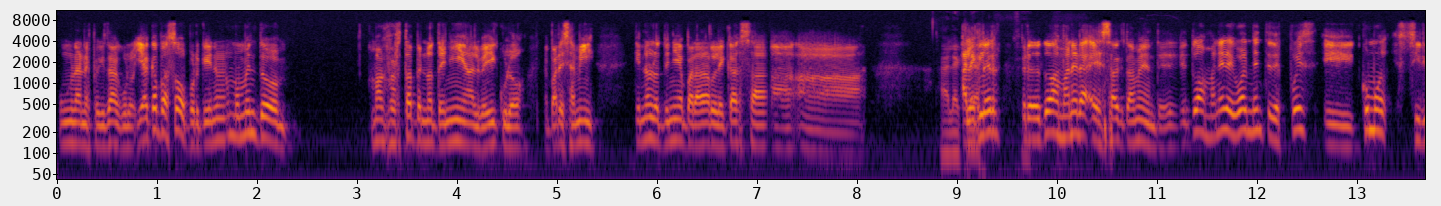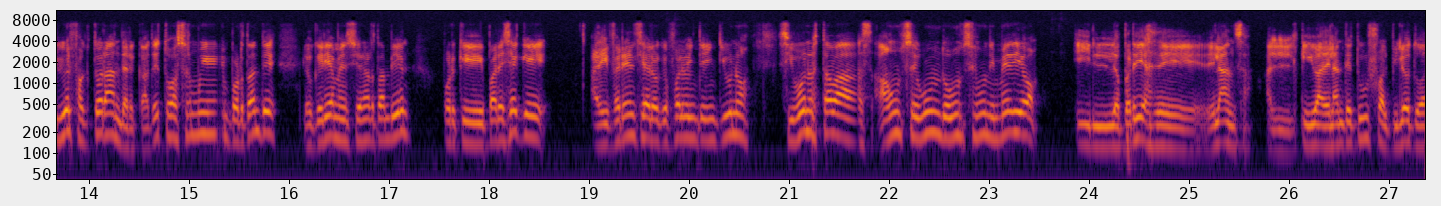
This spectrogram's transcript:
un gran espectáculo. Y acá pasó, porque en un momento Max Verstappen no tenía el vehículo, me parece a mí, que no lo tenía para darle casa a, a, Leclerc, pero de todas maneras, exactamente, de todas maneras, igualmente después, eh, ¿cómo sirvió el factor undercut? Esto va a ser muy importante, lo quería mencionar también, porque parecía que a diferencia de lo que fue el 2021, si vos no estabas a un segundo, un segundo y medio, y lo perdías de, lanza, al que iba delante tuyo, al piloto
